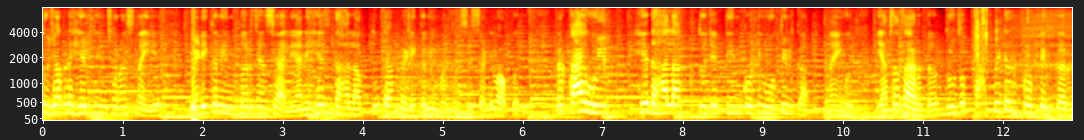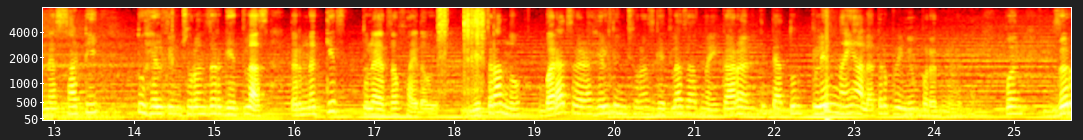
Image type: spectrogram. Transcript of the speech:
तुझ्याकडे हेल्थ इन्शुरन्स नाही आहे मेडिकल इमर्जन्सी आली आणि हेच दहा लाख तू त्या मेडिकल इमर्जन्सीसाठी वापरले. तर काय होईल? हे दहा लाख तुझे तीन कोटी होतील का? नाही होत. याचाच अर्थ तुझं कॅपिटल प्रोटेक्ट करण्यासाठी तू हेल्थ इन्शुरन्स जर घेतलास तर नक्कीच तुला याचा फायदा होईल. मित्रांनो बऱ्याच वेळा हेल्थ इन्शुरन्स घेतला जात नाही कारण की त्यातून क्लेम नाही आला तर प्रीमियम परत मिळत नाही. पण जर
